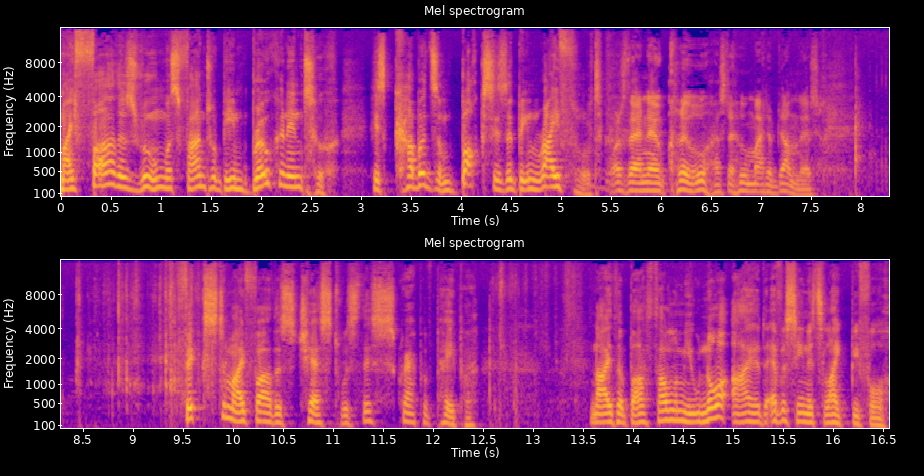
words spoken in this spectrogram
my father's room was found to have been broken into. His cupboards and boxes had been rifled. Was there no clue as to who might have done this? Fixed to my father's chest was this scrap of paper. Neither Bartholomew nor I had ever seen its like before.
